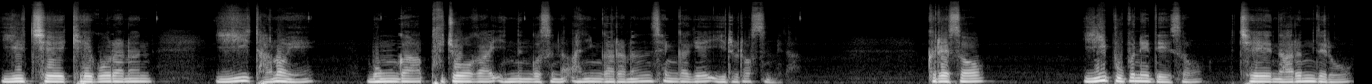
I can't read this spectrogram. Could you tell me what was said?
일체 계고라는 이 단어에 뭔가 부조화가 있는 것은 아닌가라는 생각에 이르렀습니다. 그래서 이 부분에 대해서 제 나름대로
